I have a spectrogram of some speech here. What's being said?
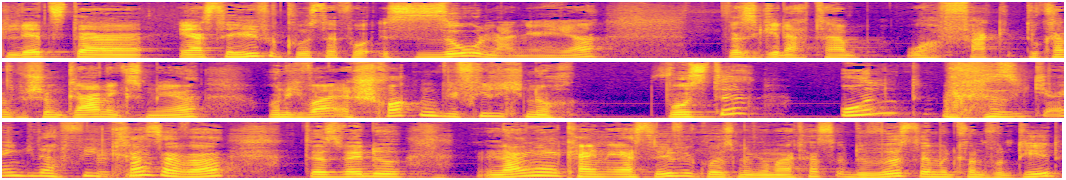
letzter erste Hilfekurs davor ist so lange her, dass ich gedacht habe, oh fuck, du kannst bestimmt gar nichts mehr und ich war erschrocken, wie viel ich noch wusste und was ich eigentlich noch viel krasser war, dass wenn du lange keinen Erste-Hilfe-Kurs mehr gemacht hast und du wirst damit konfrontiert,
